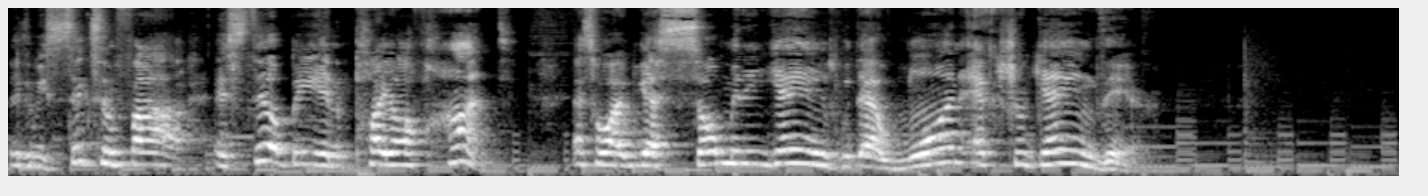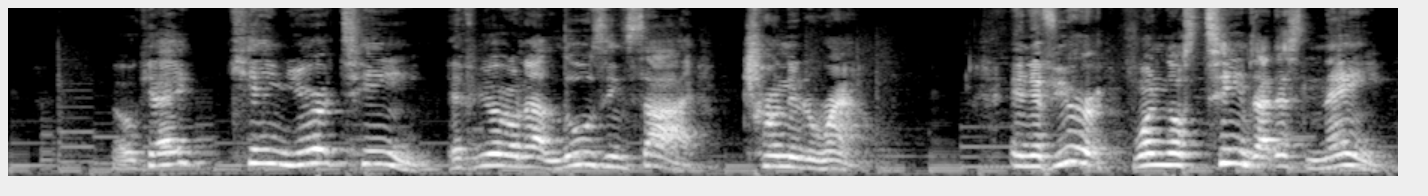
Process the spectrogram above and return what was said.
they could be six and five and still be in the playoff hunt. That's why we got so many games with that one extra game there. Okay? Can your team, if you're on that losing side, turn it around? And if you're one of those teams I just named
